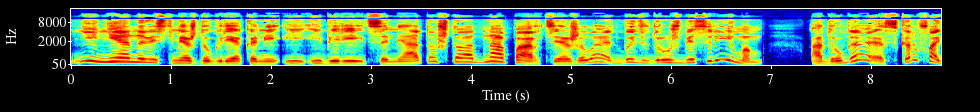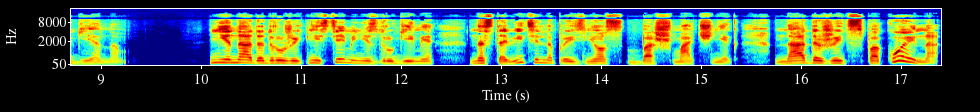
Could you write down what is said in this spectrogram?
«Не ненависть между греками и иберийцами, а то, что одна партия желает быть в дружбе с Римом, а другая — с Карфагеном». «Не надо дружить ни с теми, ни с другими», — наставительно произнес башмачник. «Надо жить спокойно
